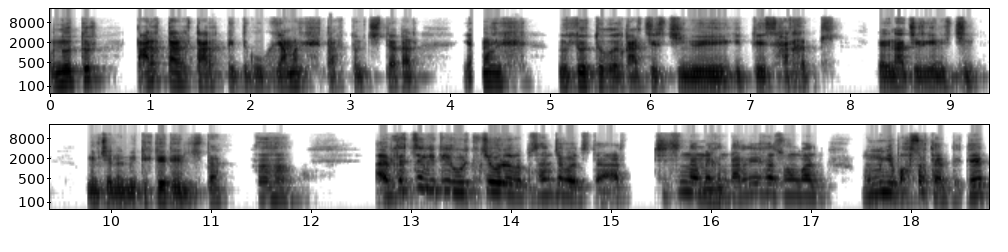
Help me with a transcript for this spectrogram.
өнөөдөр дарга дарга дарга гэдэг үг ямар их давтамжтайгаар ямар их нөлөөтэйгээр гарч ирж чинь вэ гэдгээс харахад л яг наад жиргэний чинь мөн чанар мэдэгдээд байна л да. Авилгацсан гэдгийг хүртэл чи өөрөө санаж байгаа үстэй. Ардчилсан намынхан даргийнхаа сунгаанд мөнгөний босго тавьдаг тийм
